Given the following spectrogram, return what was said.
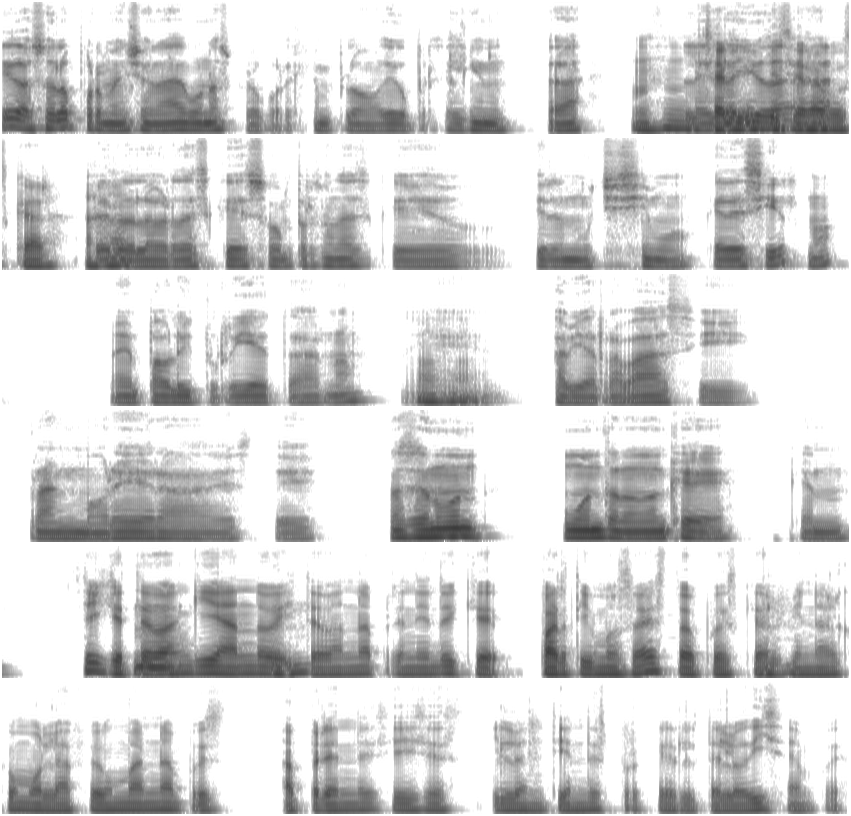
Digo, solo por mencionar algunos, pero, por ejemplo, digo, por si alguien, ¿verdad? Ujú, Les si alguien ayuda, quisiera buscar, pero la verdad es que son personas que tienen muchísimo que decir, ¿no? Eh, Pablo Iturrieta, ¿no? Eh, Javier Rabasi, Frank Morera, este, no sé, un un montononón que que, Sí, que te mm, van guiando y te van aprendiendo y que partimos a esto, pues, que al final como la fe humana, pues, aprendes y dices y lo entiendes porque te lo dicen, pues.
